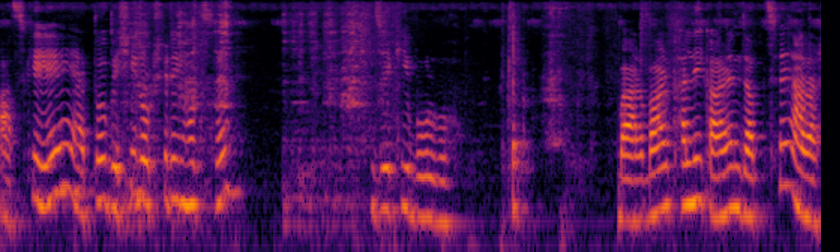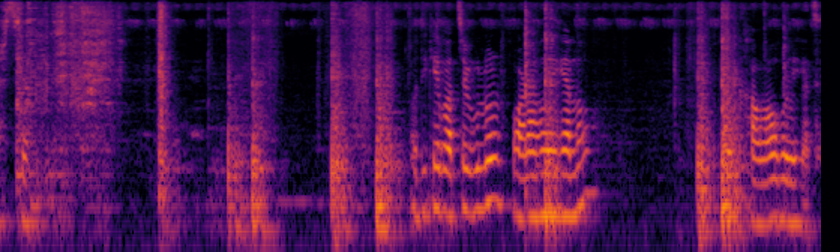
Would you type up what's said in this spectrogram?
আজকে এত বেশি লোডশেডিং হচ্ছে যে কি বলবো বারবার খালি কারেন্ট যাচ্ছে আর আসছে ওদিকে বাচ্চাগুলোর পড়া হয়ে গেল ওর খাওয়াও হয়ে গেছে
